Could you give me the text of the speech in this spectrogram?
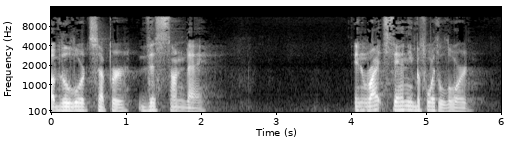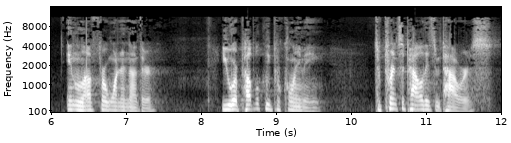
of the Lord's Supper this Sunday, in right standing before the Lord, in love for one another, you are publicly proclaiming to principalities and powers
